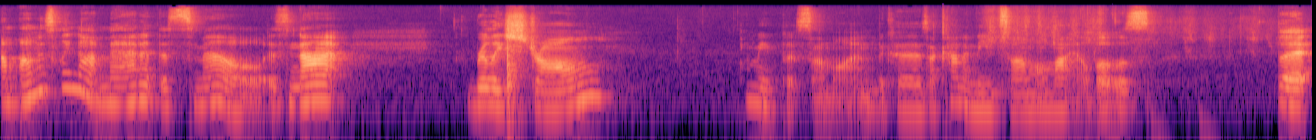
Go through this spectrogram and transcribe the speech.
I'm honestly not mad at the smell. It's not really strong. Let me put some on because I kind of need some on my elbows. But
